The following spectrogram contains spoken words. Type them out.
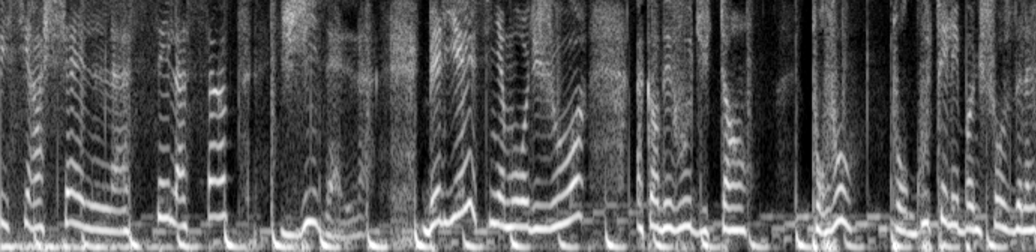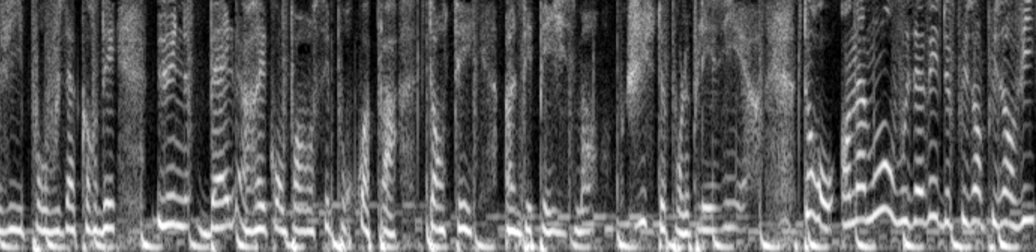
ici Rachel, c'est la sainte Gisèle. Bélier, signe amoureux du jour, accordez-vous du temps pour vous, pour goûter les bonnes choses de la vie, pour vous accorder une belle récompense et pourquoi pas tenter un dépaysement juste pour le plaisir. Taureau, en amour, vous avez de plus en plus envie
